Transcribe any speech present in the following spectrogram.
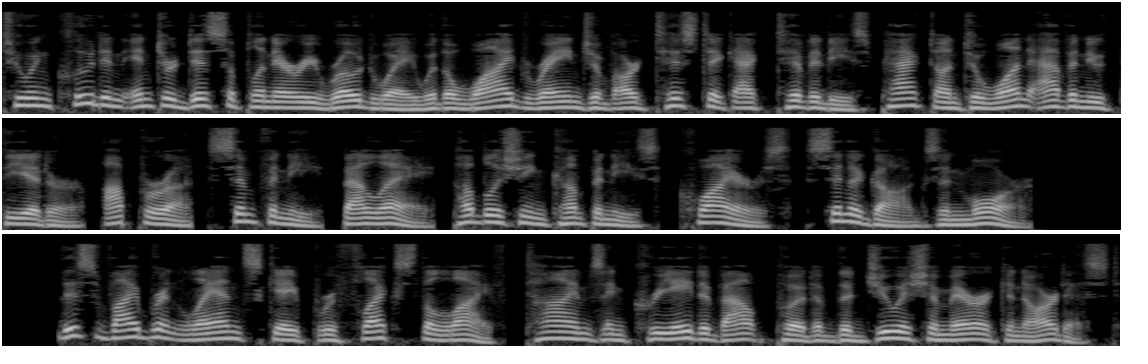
to include an interdisciplinary roadway with a wide range of artistic activities packed onto one avenue theater, opera, symphony, ballet, publishing companies, choirs, synagogues and more. This vibrant landscape reflects the life, times and creative output of the Jewish American artist.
